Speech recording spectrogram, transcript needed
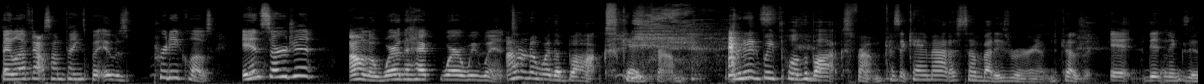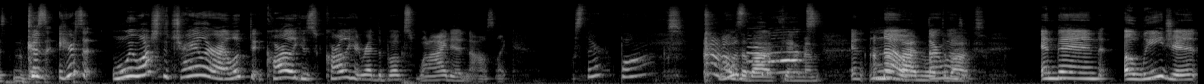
They left out some things, but it was pretty close. Insurgent, I don't know where the heck where we went. I don't know where the box came from. Where did we pull the box from? Because it came out of somebody's rear end. Because it didn't exist in the. Because here's the, when we watched the trailer, I looked at Carly because Carly had read the books when I did, and I was like, "Was there a box?" I don't know Was where the a box came from. And I'm no, not there wasn't. box. And then Allegiant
